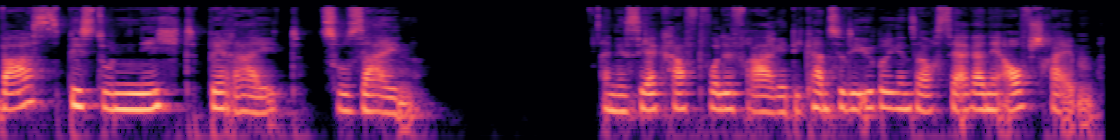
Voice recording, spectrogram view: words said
was bist du nicht bereit zu sein? Eine sehr kraftvolle Frage. Die kannst du dir übrigens auch sehr gerne aufschreiben.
